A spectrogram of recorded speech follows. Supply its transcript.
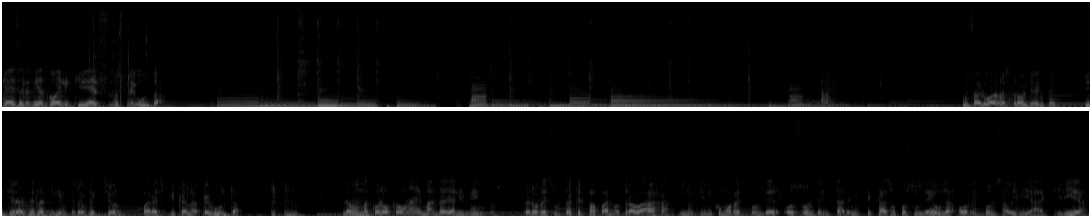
¿Qué es el riesgo de liquidez? Nos pregunta. Un saludo a nuestro oyente. Quisiera hacer la siguiente reflexión para explicar la pregunta. la mamá coloca una demanda de alimentos pero resulta que el papá no trabaja y no tiene cómo responder o solventar en este caso por su deuda o responsabilidad adquirida.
